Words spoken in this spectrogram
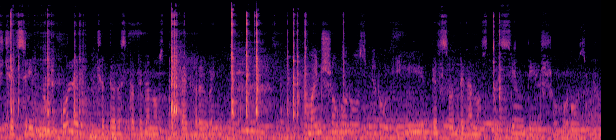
ще в срібному кольорі 495 гривень меншого розміру і 597 більшого розміру.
